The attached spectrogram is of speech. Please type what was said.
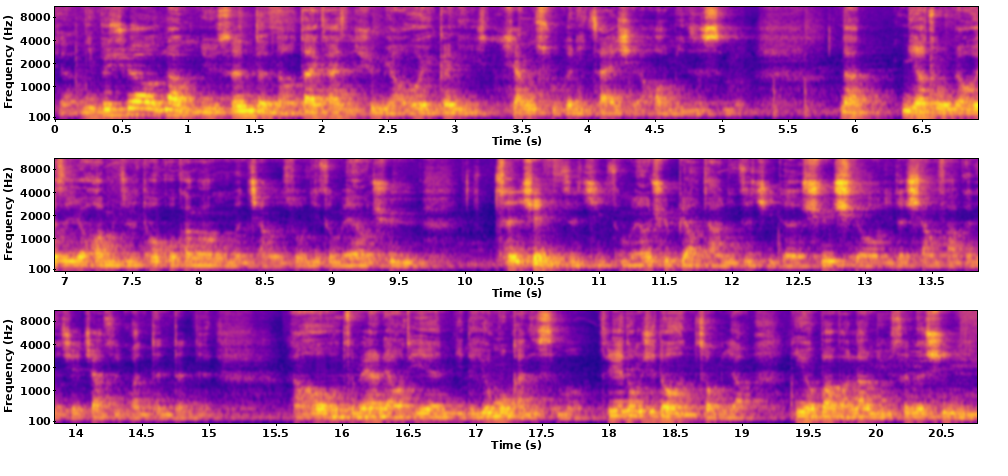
对啊，你必须要让女生的脑袋开始去描绘跟你相处、跟你在一起的画面是什么。那你要怎么描绘这些画面？就是透过刚刚我们讲的说，你怎么样去呈现你自己，怎么样去表达你自己的需求、你的想法跟那些价值观等等的。然后怎么样聊天？你的幽默感是什么？这些东西都很重要。你有办法让女生的心里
